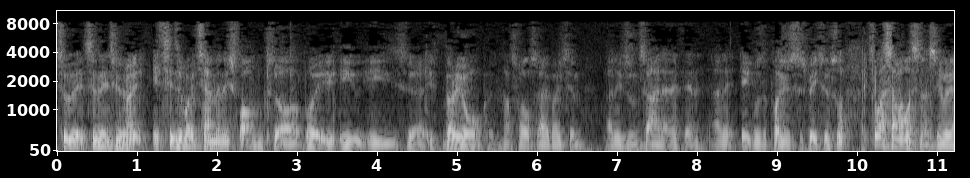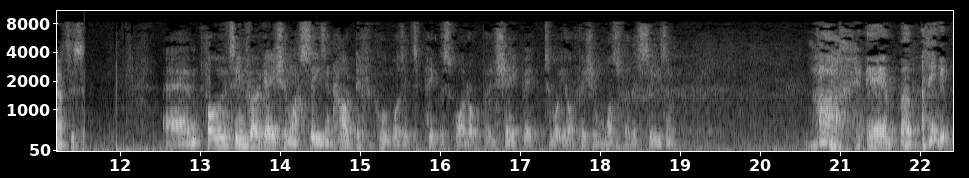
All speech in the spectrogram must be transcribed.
to the to the interview. Now, it is about ten minutes long, so but he, he, he's uh, he's very open. That's what I'll say about him, and he doesn't hide anything. And it, it was a pleasure to speak to him. So so let's have a listen and see what he had to say. Um, following the team's relegation last season, how difficult was it to pick the squad up and shape it to what your vision was for this season? Um, well, I think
